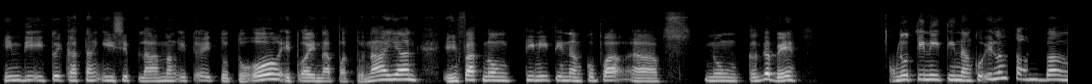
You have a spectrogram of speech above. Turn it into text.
Hindi ito'y katang-isip lamang, ito ay totoo, ito ay napatunayan. In fact, nung tinitinan ko pa uh, nung kagabi, nung tinitinan ko ilang taon bang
